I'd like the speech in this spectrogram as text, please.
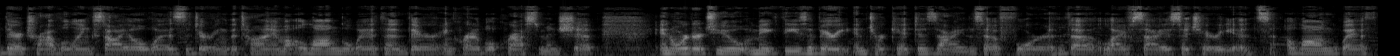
their traveling style was during the time, along with their incredible craftsmanship in order to make these very intricate designs for the life-size chariots, along with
